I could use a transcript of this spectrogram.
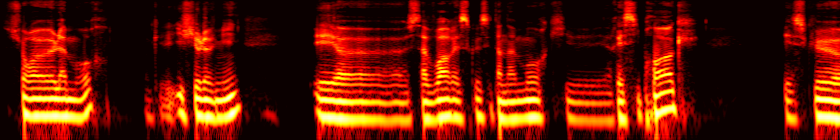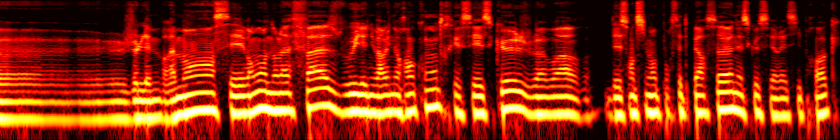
sur euh, l'amour, donc If You Love Me, et euh, savoir est-ce que c'est un amour qui est réciproque, est-ce que euh, je l'aime vraiment? C'est vraiment dans la phase où il y avoir une rencontre et c'est est-ce que je vais avoir des sentiments pour cette personne? Est-ce que c'est réciproque?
